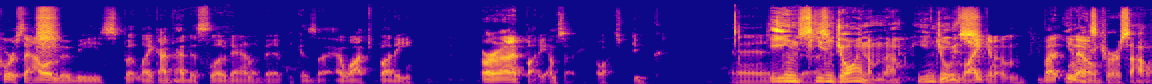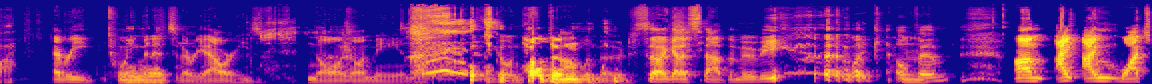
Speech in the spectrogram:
Kurosawa movies, but like I've had to slow down a bit because I, I watched Buddy, or not Buddy. I'm sorry, I watched Duke. And, He, uh, he's enjoying them though. He enjoys. he's liking them, but you know, Kurosawa. every 20 Mm. minutes of every hour he's gnawing on me and going Help him. mode so i gotta stop the movie like help Mm. him um i i'm watch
